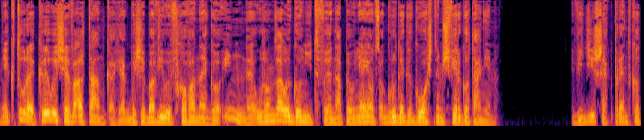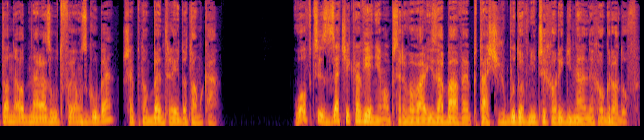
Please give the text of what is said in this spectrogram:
Niektóre kryły się w altankach, jakby się bawiły w chowanego, inne urządzały gonitwy, napełniając ogródek głośnym świergotaniem. Widzisz, jak prędko Tony odnalazł twoją zgubę? szepnął Bentley do Tomka. Łowcy z zaciekawieniem obserwowali zabawę ptasich budowniczych oryginalnych ogrodów.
